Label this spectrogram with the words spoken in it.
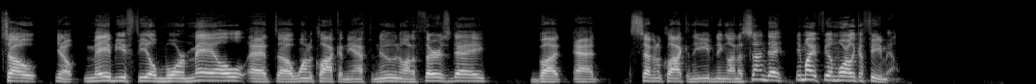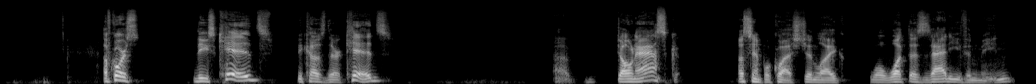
So, you know, maybe you feel more male at uh, one o'clock in the afternoon on a Thursday, but at seven o'clock in the evening on a Sunday, you might feel more like a female. Of course, these kids, because they're kids, uh, don't ask a simple question like, well, what does that even mean?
